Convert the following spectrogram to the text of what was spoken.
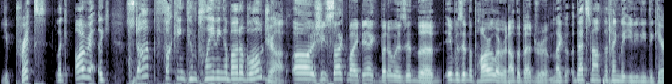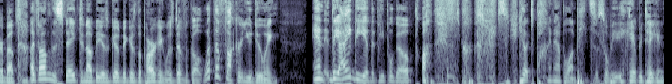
you pricks. Like, already, like, stop fucking complaining about a blowjob. Oh, she sucked my dick, but it was in the it was in the parlor and not the bedroom. Like, that's not the thing that you need to care about. I found the steak to not be as good because the parking was difficult. What the fuck are you doing? And the idea that people go, oh, he likes pineapple on pizza, so he can't be taken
